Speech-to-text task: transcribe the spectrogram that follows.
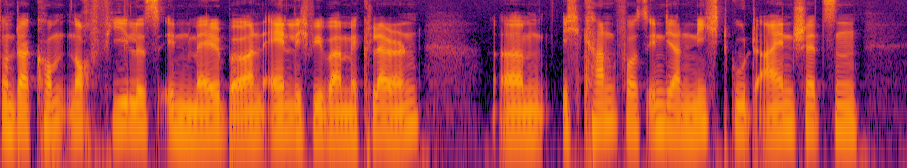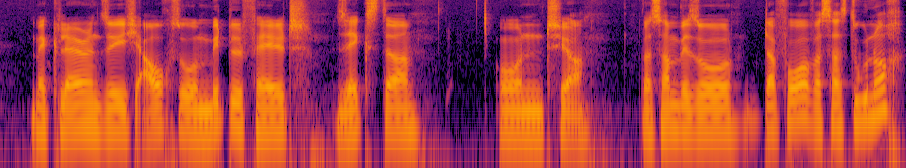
und da kommt noch vieles in Melbourne, ähnlich wie bei McLaren. Ähm, ich kann Force India nicht gut einschätzen. McLaren sehe ich auch so im Mittelfeld, Sechster. Und ja, was haben wir so davor? Was hast du noch?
